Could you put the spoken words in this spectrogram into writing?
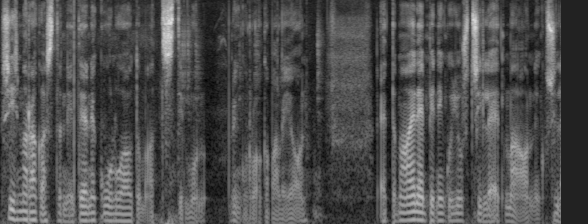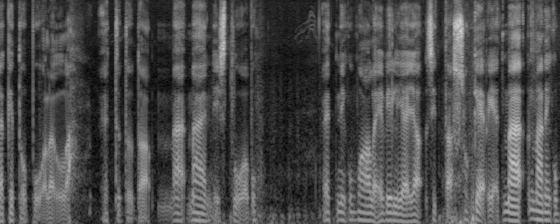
Siis mä rakastan niitä ja ne kuuluu automaattisesti mun niin kuin ruokavalioon. Että mä oon enempi niin kuin just silleen, että mä oon niin kuin sillä ketopuolella. Että tota, mä, mä en niistä luovu. Että niin kuin vaaleevilja ja sitten taas sokeri. Että mä, mä, niin kuin,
